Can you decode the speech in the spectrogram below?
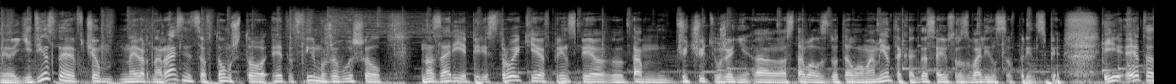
Единственное, в чем, наверное, разница, в том, что этот фильм уже вышел на заре перестройки. В принципе, там чуть-чуть уже не оставалось до того момента, когда Союз развалился, в принципе. И это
